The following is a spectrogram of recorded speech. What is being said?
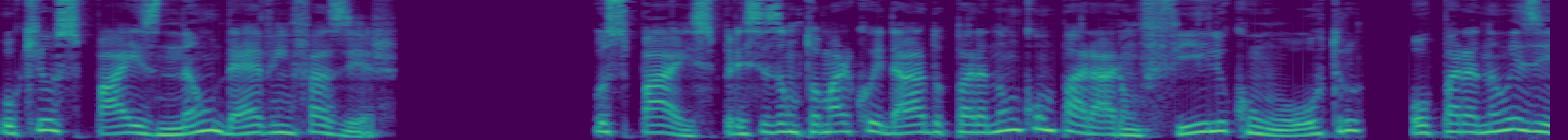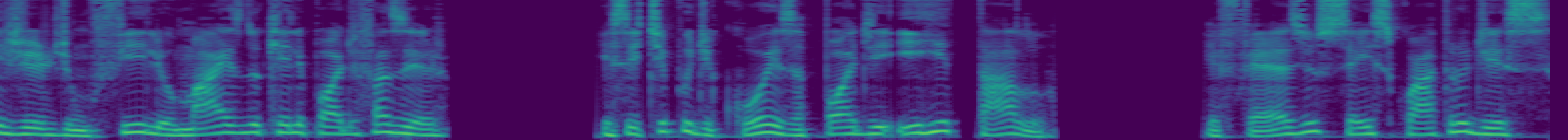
o que os pais não devem fazer. Os pais precisam tomar cuidado para não comparar um filho com outro ou para não exigir de um filho mais do que ele pode fazer. Esse tipo de coisa pode irritá-lo. Efésios 6,4 diz:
